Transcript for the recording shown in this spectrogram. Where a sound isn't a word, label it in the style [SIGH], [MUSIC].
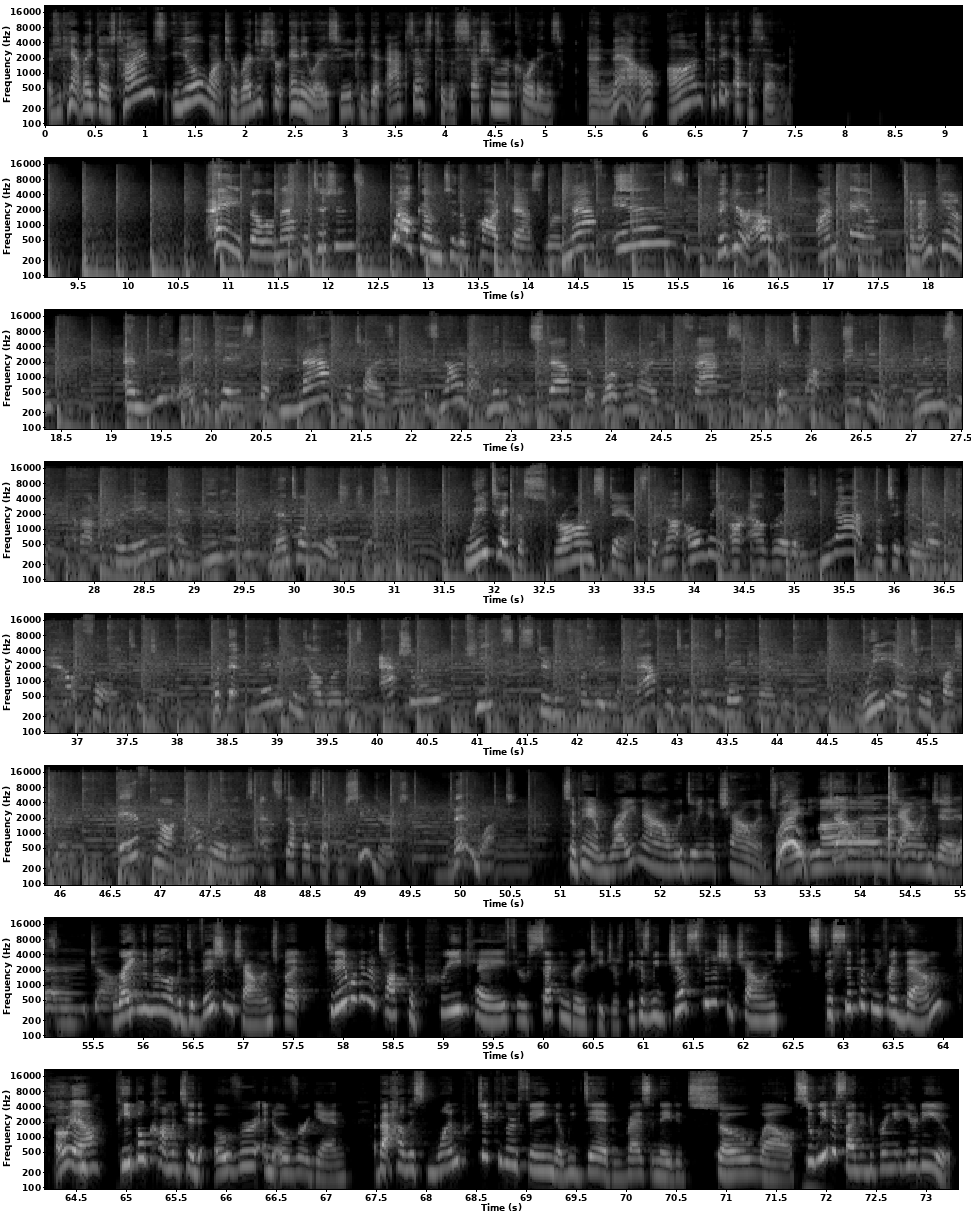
If you can't make those times, you'll want to register anyway so you can get access to the session recordings. And now, on to the episode. Hey, fellow mathematicians! Welcome to the podcast where math is figure outable. I'm Pam. And I'm Kim. And we make the case that mathematizing is not about mimicking steps or rote memorizing facts, but it's about thinking and reasoning, about creating and using mental relationships. We take the strong stance that not only are algorithms not particularly helpful in teaching, but that mimicking algorithms actually keeps students from being the mathematicians they can be. We answer the question if not algorithms and step by step procedures, then what? So, Pam, right now we're doing a challenge, Woo! right? Love Challenge! challenges. Yay, challenge. Right in the middle of a division challenge. But today we're going to talk to pre K through second grade teachers because we just finished a challenge specifically for them. Oh, yeah. And people commented over and over again about how this one particular thing that we did resonated so well. So we decided to bring it here to you.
